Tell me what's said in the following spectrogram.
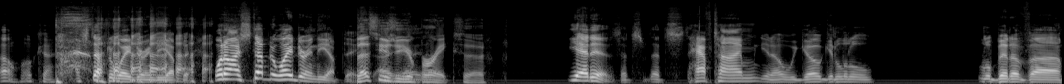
Oh, okay. I stepped away during the update. Well, no, I stepped away during the update. That's usually I- your I- break. So Yeah, it is. That's that's halftime. You know, we go get a little, little bit of uh,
